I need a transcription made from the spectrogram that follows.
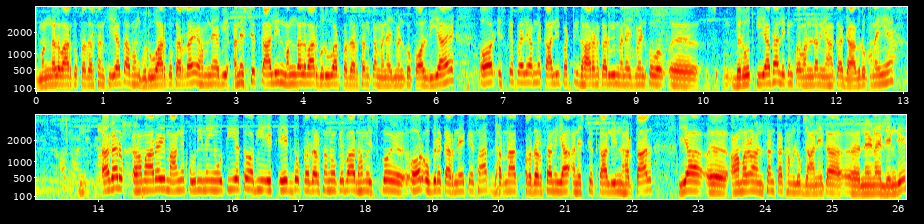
मंगलवार को प्रदर्शन किया था, अब हम गुरुवार को कर रहे हैं। हमने अभी अनिश्चितकालीन मंगलवार, गुरुवार प्रदर्शन का मैनेजमेंट को कॉल दिया है और इसके पहले हमने काली पट्टी धारण कर भी मैनेजमेंट को विरोध किया था, लेकिन प्रबंधन यहाँ का जागरूक नहीं है। अगर हमारे मांगे पूरी नहीं होती है तो अभी एक एक दो प्रदर्शनों के बाद हम इसको और उग्र करने के साथ धरना प्रदर्शन या अनिश्चितकालीन हड़ताल या आमरण अनशन तक हम लोग जाने का निर्णय लेंगे।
